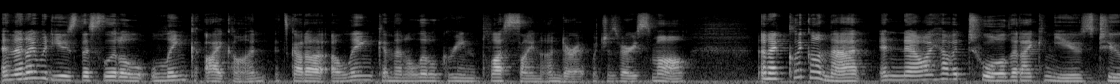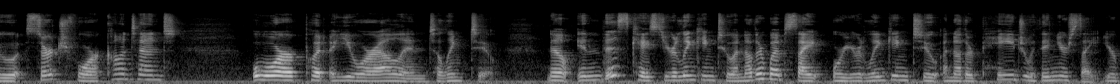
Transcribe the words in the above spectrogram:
And then I would use this little link icon. It's got a, a link and then a little green plus sign under it, which is very small. And I'd click on that, and now I have a tool that I can use to search for content or put a URL in to link to. Now, in this case, you're linking to another website or you're linking to another page within your site. You're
